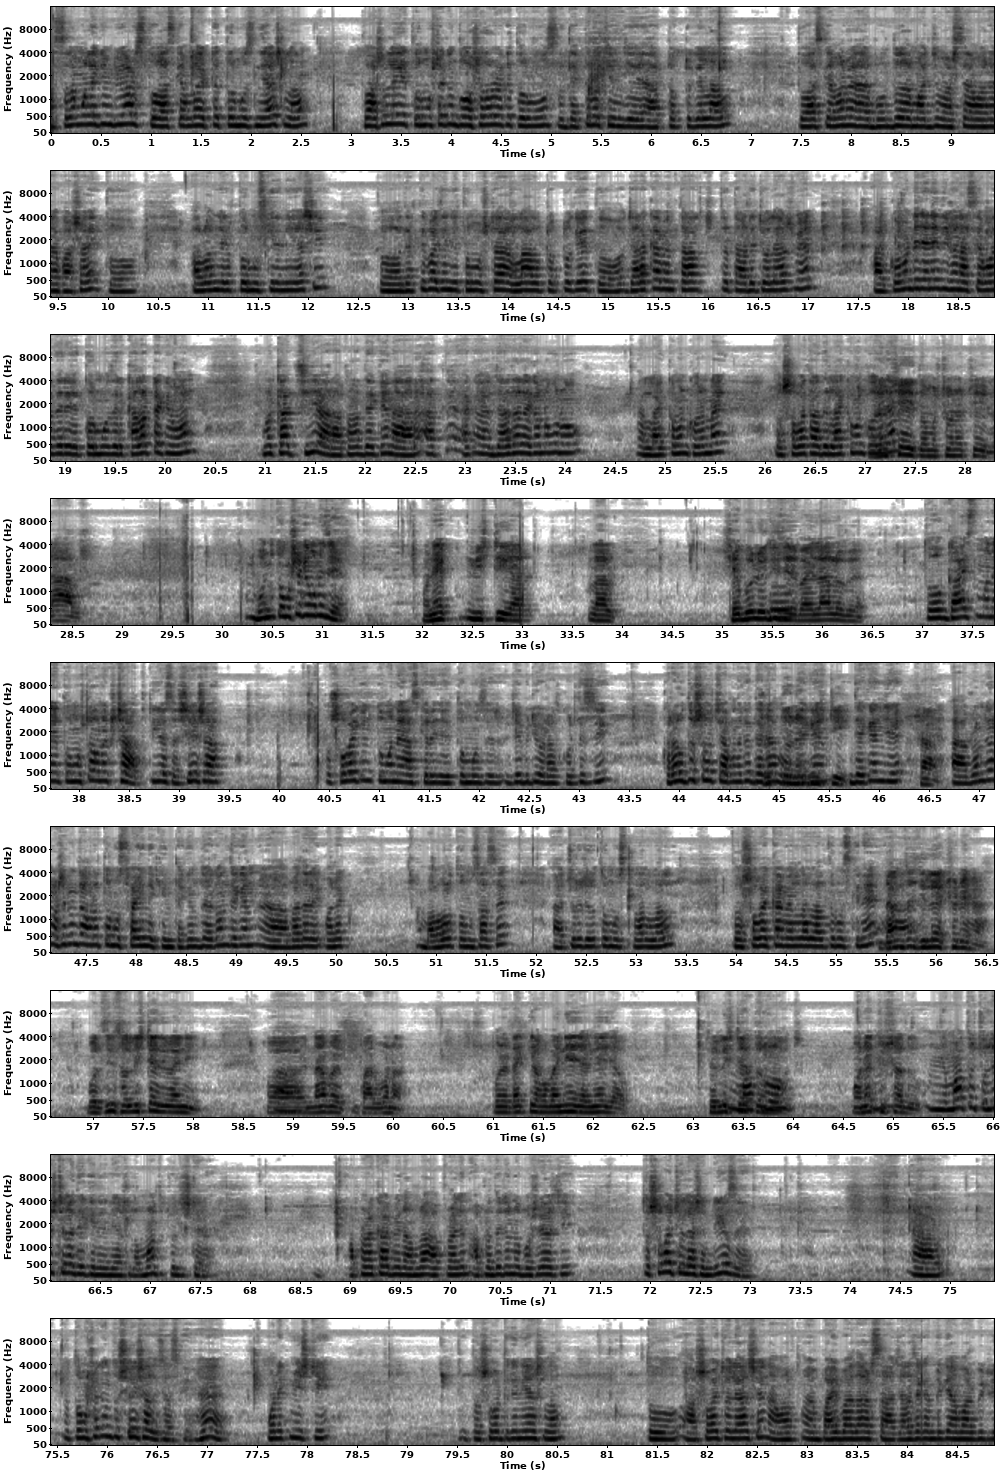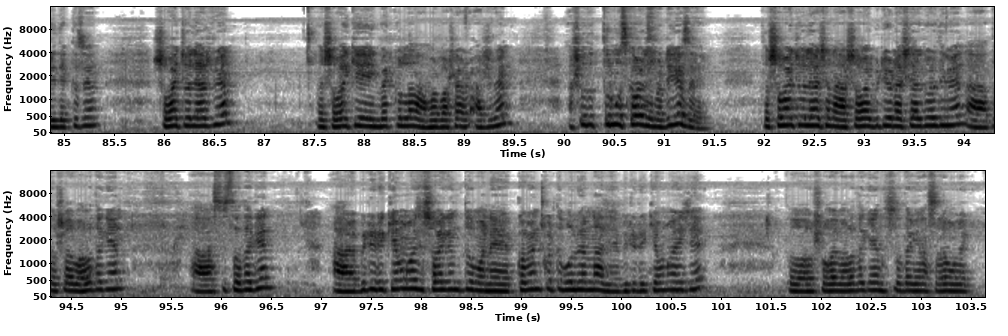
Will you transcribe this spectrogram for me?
আসসালামু আলাইকুম ভিউয়ার্স, তো আজকে আমরা একটা তরমুজ নিয়ে আসলাম। তো আসলে এই তরমুজটা কিন্তু অসাধারণ একটা তরমুজ। দেখতে পাচ্ছেন যে আর টকটকে লাল। তো আজকে আমার বন্ধু মাধ্যম আসছে আমার বাসায়। তো ভাবলাম যে তরমুজ কিনে নিয়ে আসি। তো দেখতে পাচ্ছেন যে তরমুজটা লাল টকটকে। তো যারা খাবেন তার তাড়াতাড়ি চলে আসবেন। আর কমেন্টে জানিয়ে দিবেন আজকে আমাদের এই তরমুজের কালারটা কেমন। আমরা খাচ্ছি আর আপনারা দেখেন। আর যারা যারা এখনও কোনো লাইক কমেন্ট করেন নাই, তো সবাই তাদের লাইক কমেন্ট করে লাল। বন্ধু তরমুজটা কেমন হয়েছে? অনেক মিষ্টি আর লাল। সে বলে দিছে ভাই লাল হবে। তো গাইস মানে তরমুজটা অনেক স্বাদ ঠিক আছে? সেই স্বাদ। তো সবাই কিন্তু মানে আজকের যে তরমুজের যে ভিডিওটা করতেছি করার উদ্দেশ্য হচ্ছে আপনাদেরকে দেখানো। দেখেন যে রমজান মাসে কিন্তু আমরা তরমুজ পাই না কিনতে কিন্তু এখন দেখেন বাজারে অনেক ভালো ভালো তরমুজ আছে ছোট ছোট তরমুজ লাল লাল। তো সবাই খাবেন লাল লাল তরমুজ কিনে। দাম ছিল একশো টাকা। বলছি চল্লিশটা দিবানি। ও, না ভাই পারব না। পরে ডাকি হবাই নিয়ে যাও নিয়ে যাও। চল্লিশ টাকা তরমুজ। অনেক সুস্বাদু। মাত্র চল্লিশ টাকা দিয়ে কিনে নিয়ে আসলাম মাত্র চল্লিশ টাকা। আপনারা খাবেন আমরা আপনার আপনাদের জন্য বসে আছি। তো সবাই চলে আসেন ঠিক আছে? আর তোমার কিন্তু স্বাদ হয়েছে আজকে হ্যাঁ? অনেক মিষ্টি। তো সবার থেকে নিয়ে আসলাম। তো আর সবাই চলে আসেন আমার ভাই বাদার্স যারা যেখান থেকে আমার ভিডিও দেখতেছেন সবাই চলে আসবেন। সবাইকে ইনভাইট করলাম, আমার বাসায় আসবেন। আর শুধু তরমুজ খাওয়ার জন্য, ঠিক আছে? তো সবাই চলে আসেন আর সবাই ভিডিওটা শেয়ার করে দিবেন। আর তো সবাই ভালো থাকেন সুস্থ থাকেন। আর ভিডিওটি কেমন হয়েছে সবাই কিন্তু মানে কমেন্ট করতে বলবেন না যে ভিডিওটি কেমন হয়েছে। তো সবাই ভালো থাকেন, সুস্থ থাকেন। আসসালামু আলাইকুম।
